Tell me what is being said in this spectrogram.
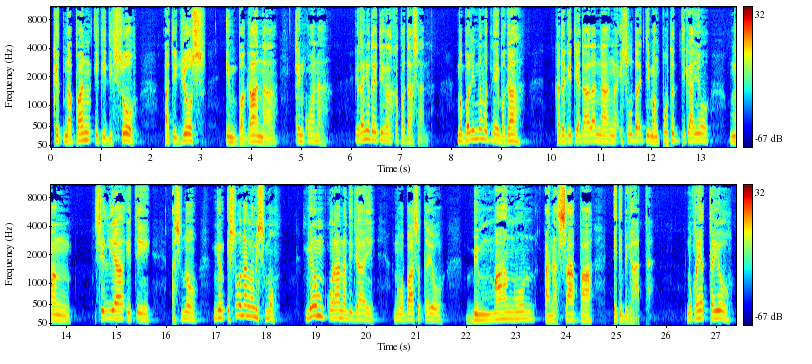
kat napan iti diso, at ti Diyos imbaga na, ken kwa na. Kita nyo dahil nga kapadasan. Mabalin na nga ibaga, kadag iti adalan na nga isuda iti mangputod ti kayo, mang silya iti asno, ngem isuna nga mismo. Ngem kuna na di jay, numabasa tayo, bimangon anasapa iti bigat. No kayat tayo,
